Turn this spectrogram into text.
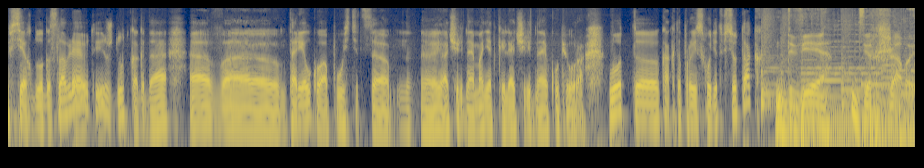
всех благословляют и ждут, когда э, в э, тарелку тарелку опустится э, очередная монетка или очередная купюра. Вот э, как-то происходит все так. Две державы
